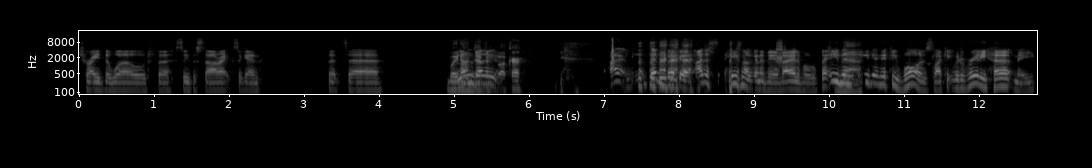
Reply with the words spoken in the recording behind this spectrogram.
trade the world for superstar X again. But uh wait Lonzo, on Devin Booker. I, Devin Booker, I just he's not going to be available. But even even if he was, like, it would really hurt me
